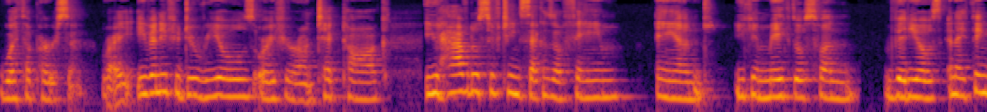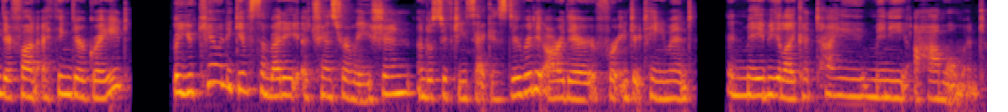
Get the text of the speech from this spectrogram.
with a person, right? Even if you do reels or if you're on TikTok, you have those 15 seconds of fame and you can make those fun videos. And I think they're fun, I think they're great. But you can't really give somebody a transformation in those 15 seconds. They really are there for entertainment and maybe like a tiny mini aha moment,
